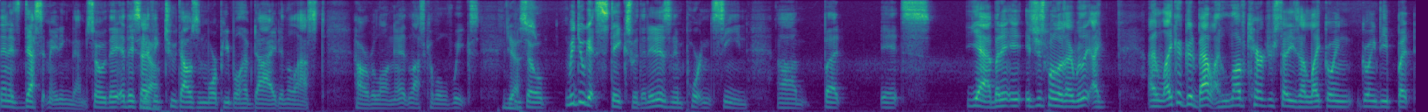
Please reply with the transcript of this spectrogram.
and it's decimating them. So they they said I think two thousand more people have died in the last however long, in the last couple of weeks. And so we do get stakes with it. It is an important scene, um, but it's yeah, but it, it's just one of those. I really I I like a good battle. I love character studies. I like going going deep. But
